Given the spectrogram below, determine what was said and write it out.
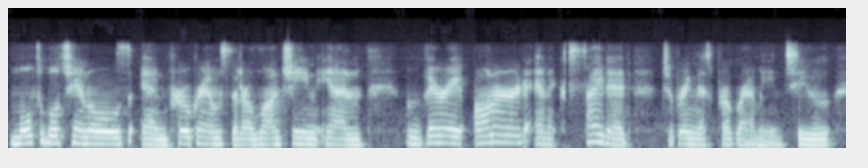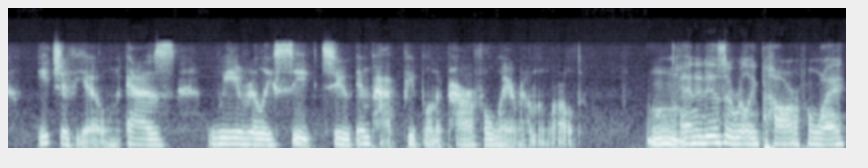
multiple channels and programs that are launching, and I'm very honored and excited to bring this programming to each of you as we really seek to impact people in a powerful way around the world. Mm, and it is a really powerful way.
